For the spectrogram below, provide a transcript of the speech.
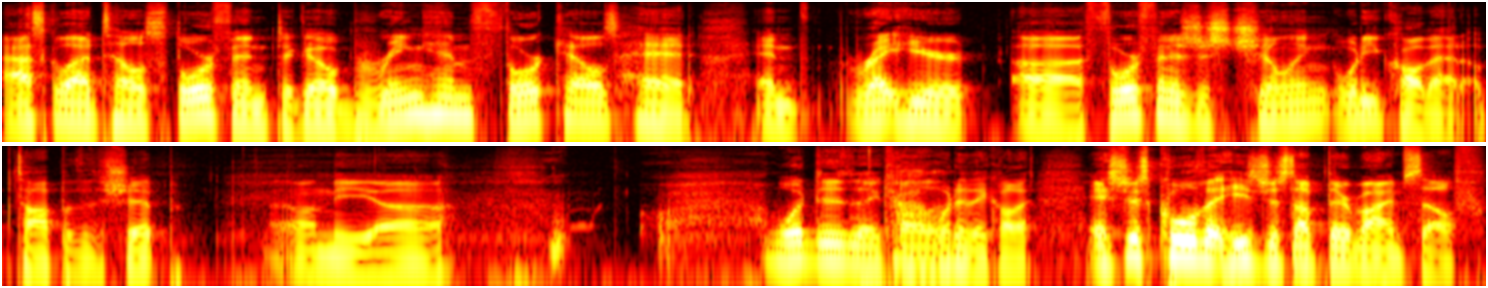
Askeladd tells Thorfinn to go bring him Thorkell's head. And right here, uh, Thorfinn is just chilling. What do you call that? Up top of the ship? On the uh What did they call God, what it? do they call it? It's just cool that he's just up there by himself.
